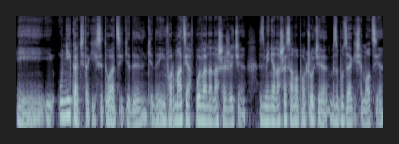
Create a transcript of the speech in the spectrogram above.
I, I, unikać takich sytuacji, kiedy, kiedy informacja wpływa na nasze życie, zmienia nasze samopoczucie, wzbudza jakieś emocje.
